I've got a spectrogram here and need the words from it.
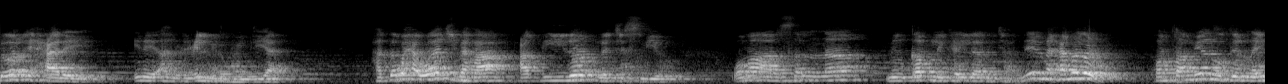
loo xaaleeyey inay ahlulcilmiga weydiiyaan hadda waxaa waajib ahaa caqiido la jasmiyo wamaa arsalnaa min qablika ilaa rijal. Nebi maxamedow hortaa miyaanu dirnay?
